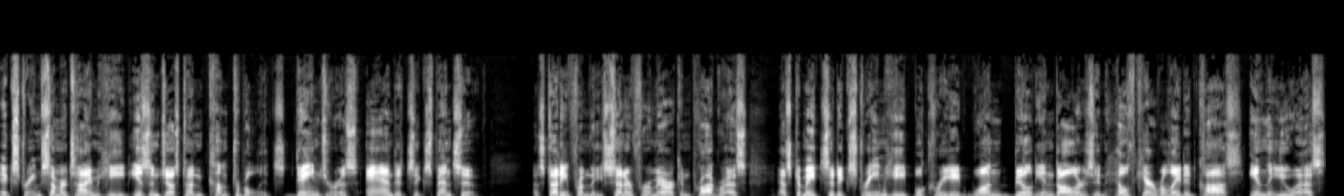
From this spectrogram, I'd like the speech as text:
Extreme summertime heat isn't just uncomfortable, it's dangerous and it's expensive. A study from the Center for American Progress estimates that extreme heat will create $1 billion in healthcare related costs in the U.S.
